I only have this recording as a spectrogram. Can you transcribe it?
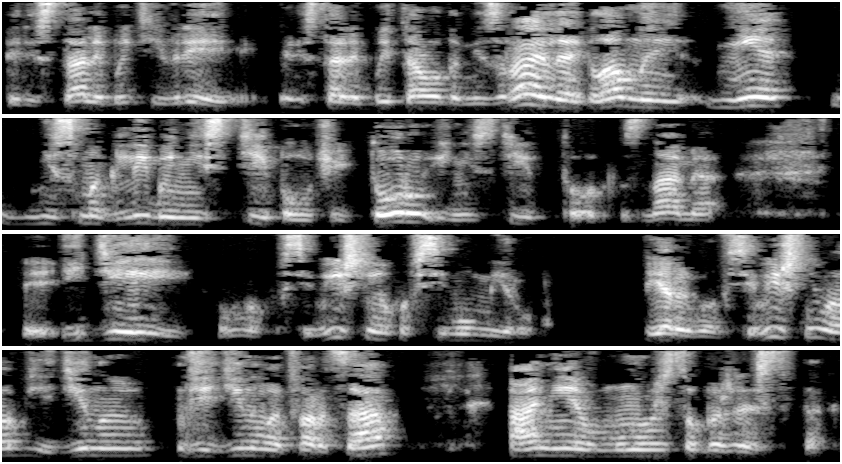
перестали быть евреями, перестали быть народом Израиля, и главное, не, не смогли бы нести, получить Тору и нести то знамя э, идеи Всевышнего по всему миру во Всевышнего, в, единую, в единого Творца, а не в множество божеств, так,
